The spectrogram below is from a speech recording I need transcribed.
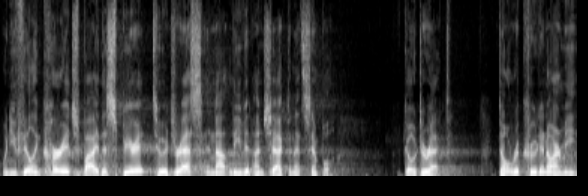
When you feel encouraged by the Spirit to address and not leave it unchecked, and that's simple go direct. Don't recruit an army,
